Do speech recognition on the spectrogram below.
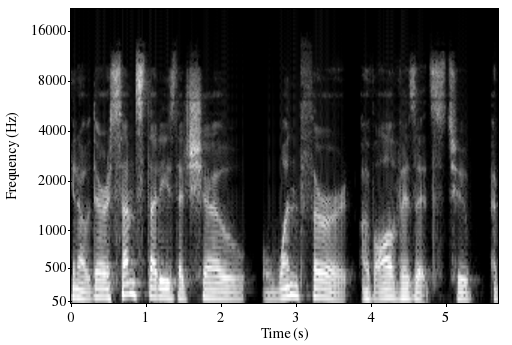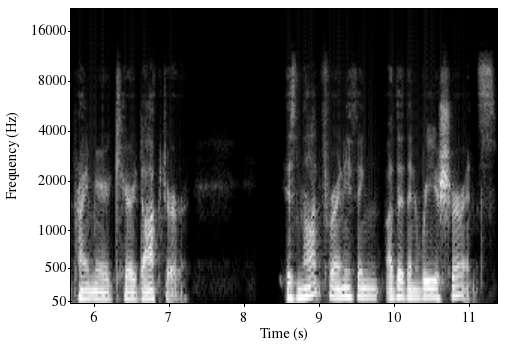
you know, there are some studies that show one third of all visits to a primary care doctor is not for anything other than reassurance.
